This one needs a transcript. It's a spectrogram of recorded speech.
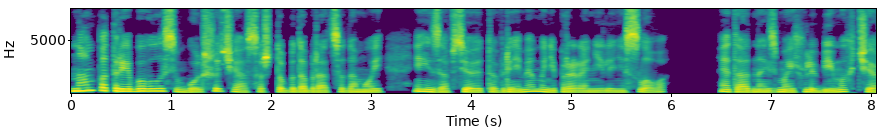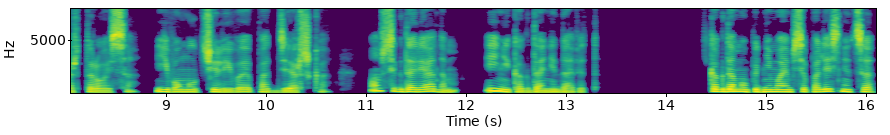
Нам потребовалось больше часа, чтобы добраться домой, и за все это время мы не проронили ни слова. Это одна из моих любимых черт Ройса — его молчаливая поддержка. Он всегда рядом и никогда не давит. Когда мы поднимаемся по лестнице,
